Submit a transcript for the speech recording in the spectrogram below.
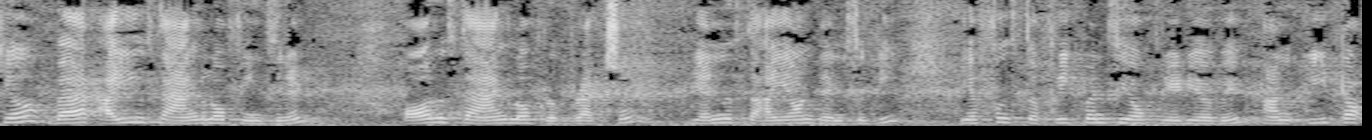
Here where i is the angle of incident, r is the angle of refraction, n is the ion density, f is the frequency of radio wave and eta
